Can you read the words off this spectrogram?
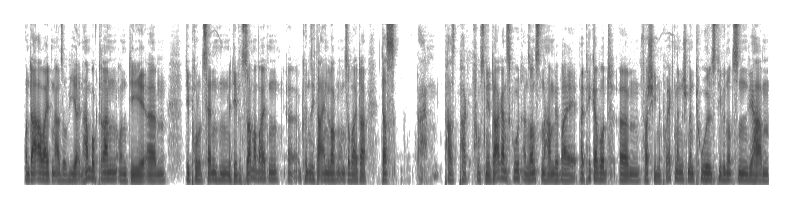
Und da arbeiten also wir in Hamburg dran und die ähm, die Produzenten, mit denen wir zusammenarbeiten, äh, können sich da einloggen und so weiter. Das ah, passt, pa- funktioniert da ganz gut. Ansonsten haben wir bei, bei Pickerwood ähm, verschiedene Projektmanagement-Tools, die wir nutzen. Wir haben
